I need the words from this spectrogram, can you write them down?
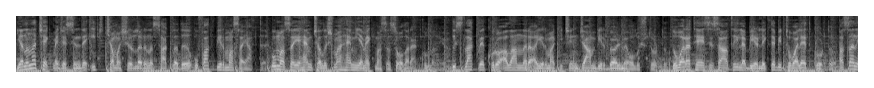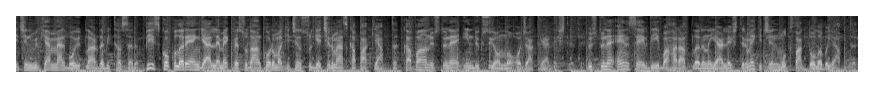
Yanına çekmecesinde iç çamaşırlarını sakladığı ufak bir masa yaptı. Bu masayı hem çalışma hem yemek masası olarak kullanıyor. Islak ve kuru alanları ayırmak için cam bir bölme oluşturdu. Duvara tesisatıyla birlikte bir tuvalet kurdu. Hasan için mükemmel boyutlarda bir tasarım. Pis kokuları engellemek ve sudan korumak için su geçirmez kapak yaptı. Kapağın üstüne indüksiyonlu ocak yerleştirdi. Üstüne en sevdiği baharatlarını yerleştirmek için mutfak dolabı yaptı.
